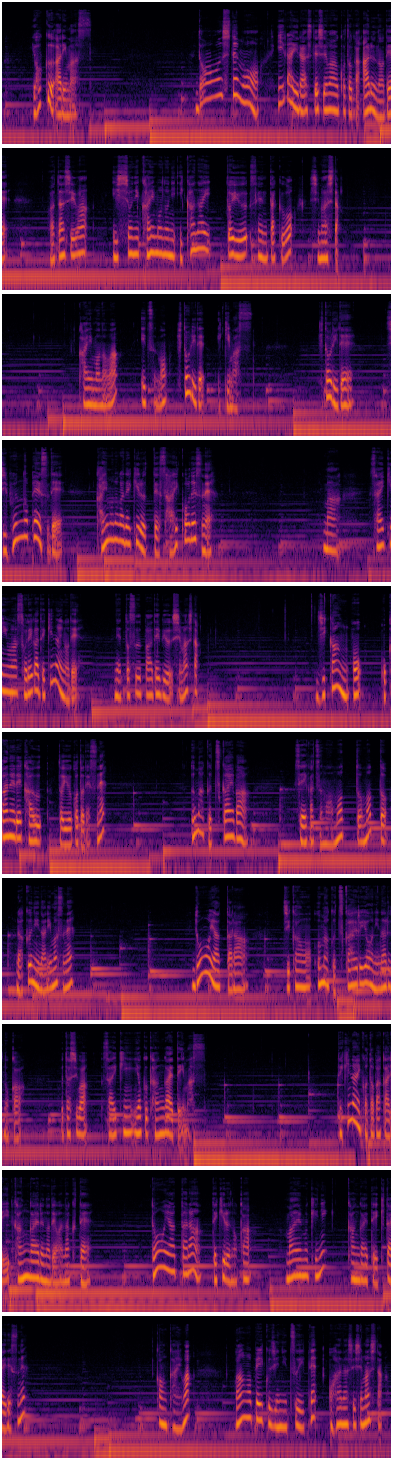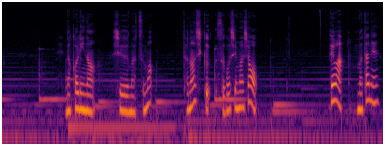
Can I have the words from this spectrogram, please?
よくあります。どうしてもイライラしてしまうことがあるので私は一緒に買い物に行かないという選択をしました。買い物はいつも一人で行きます。一人で自分のペースで買い物ができるって最高ですね。まあ最近はそれができないのでネットスーパーデビューしました。時間をお金で買うということですね。うまく使えば生活ももっともっと楽になりますね。どうやったら時間をうまく使えるようになるのか私は最近よく考えています。できないことばかり考えるのではなくてどうやったらできるのか前向きに考えていきたいですね。今回はワンオペ育児についてお話ししました。残りの週末も楽しく過ごしましょう。ではまたね。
